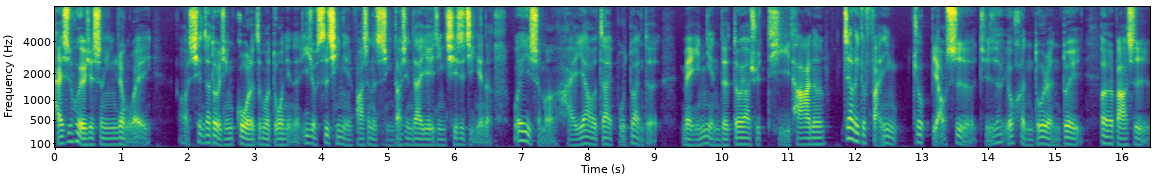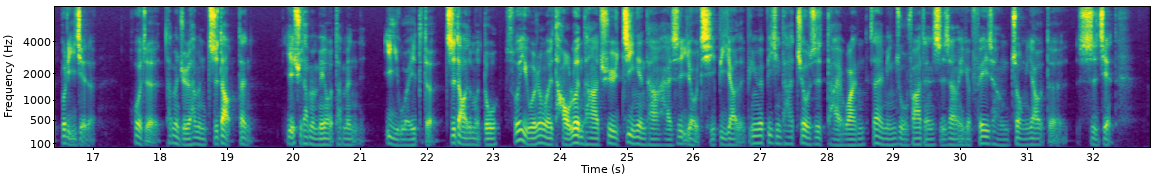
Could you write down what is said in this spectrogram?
还是会有一些声音认为，哦，现在都已经过了这么多年了，一九四七年发生的事情到现在也已经七十几年了，为什么还要在不断的每一年的都要去提它呢？这样一个反应就表示了，其实有很多人对二二八是不理解的，或者他们觉得他们知道，但也许他们没有他们。以为的知道这么多，所以我认为讨论它、去纪念它还是有其必要的，因为毕竟它就是台湾在民主发展史上一个非常重要的事件，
